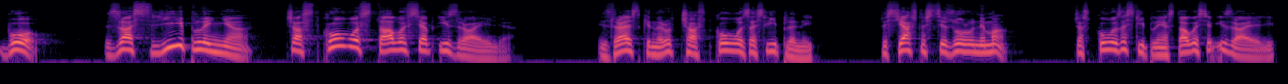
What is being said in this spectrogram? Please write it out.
Бо засліплення частково сталося в Ізраїля. Ізраїльський народ частково засліплений. Тобто ясності зору нема. Частково засліплення сталося в Ізраїлі,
